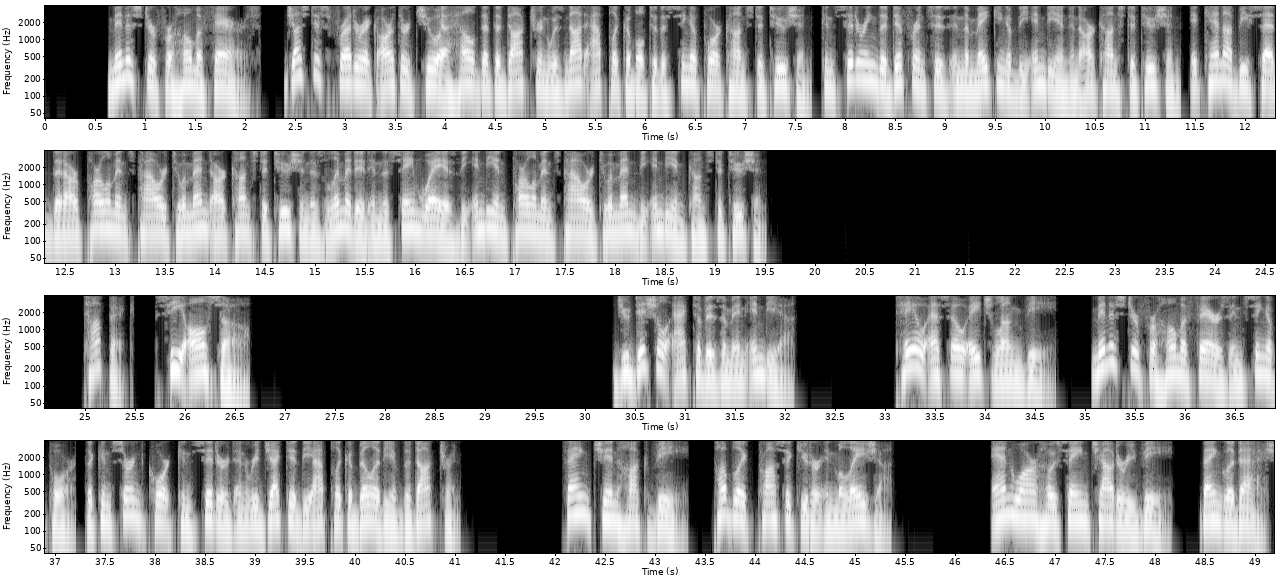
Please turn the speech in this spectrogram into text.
Minister for Home Affairs. Justice Frederick Arthur Chua held that the doctrine was not applicable to the Singapore Constitution. Considering the differences in the making of the Indian and our Constitution, it cannot be said that our Parliament's power to amend our Constitution is limited in the same way as the Indian Parliament's power to amend the Indian Constitution. See also Judicial activism in India Teo Soh Lung v. Minister for Home Affairs in Singapore, the concerned court considered and rejected the applicability of the doctrine. Phang Chin Hock v. Public Prosecutor in Malaysia. Anwar Hossain Chowdhury v. Bangladesh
